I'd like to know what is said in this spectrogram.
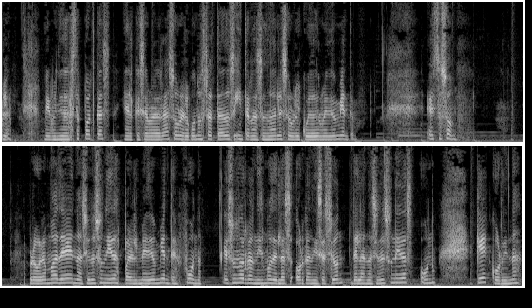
Hola, bienvenidos a este podcast en el que se hablará sobre algunos tratados internacionales sobre el cuidado del medio ambiente. Estos son Programa de Naciones Unidas para el Medio Ambiente, FUNA, es un organismo de la Organización de las Naciones Unidas, ONU, que coordina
